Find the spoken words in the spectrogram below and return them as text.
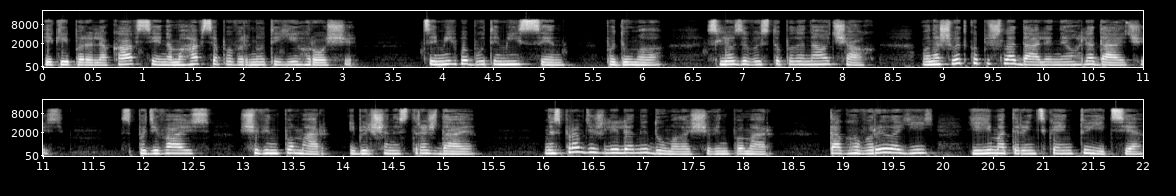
який перелякався і намагався повернути їй гроші. Це міг би бути мій син, подумала. Сльози виступили на очах. Вона швидко пішла далі, не оглядаючись. Сподіваюсь, що він помер і більше не страждає. Насправді ж Ліля не думала, що він помер. Так говорила їй її материнська інтуїція.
